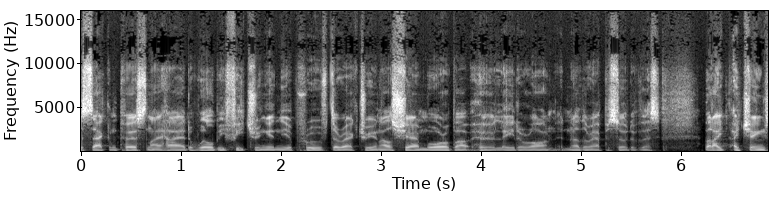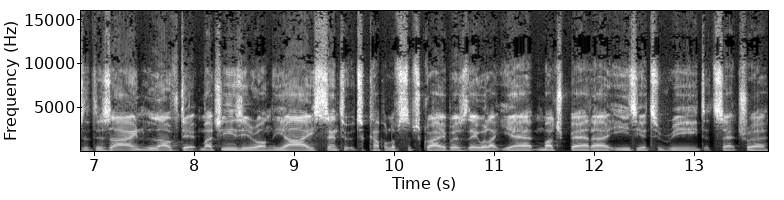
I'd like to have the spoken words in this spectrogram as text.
the second person I hired will be featuring in the approved directory, and I'll share more about her later on in another episode of this. But I, I changed the design, loved it, much easier on the eye. Sent it to a couple of subscribers. They were like, "Yeah, much better, easier to read, etc."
